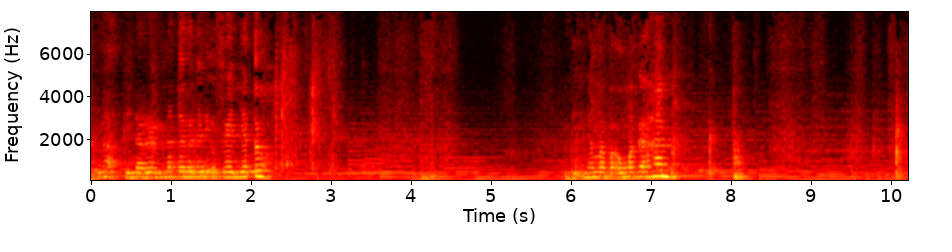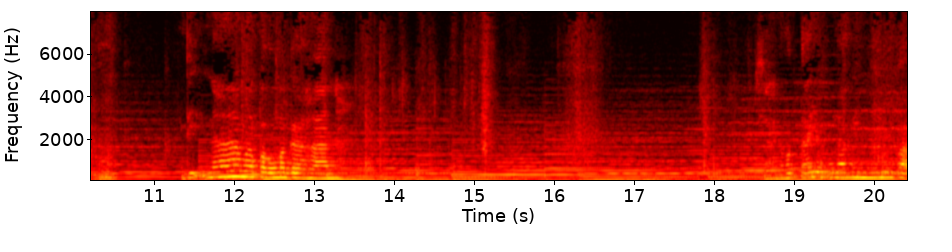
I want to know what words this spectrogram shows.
Wala, pinarel na talaga ni Ophelia to. Mapaumagahan. Hindi na mapaumagahan. Sana wag tayong ulamin ng lupa.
